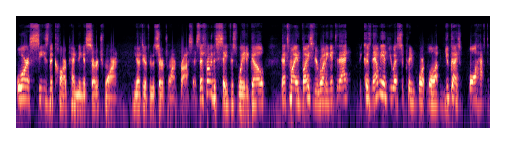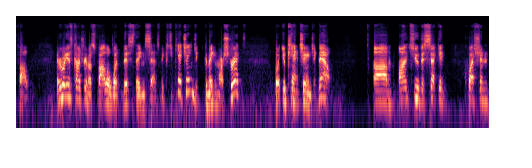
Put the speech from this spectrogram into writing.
or seize the car pending a search warrant. You have to go through the search warrant process. That's probably the safest way to go. That's my advice if you're running into that, because now we have U.S. Supreme Court law. You guys all have to follow. Everybody in this country must follow what this thing says because you can't change it. You can make it more strict, but you can't change it. Now, um, on to the second question.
